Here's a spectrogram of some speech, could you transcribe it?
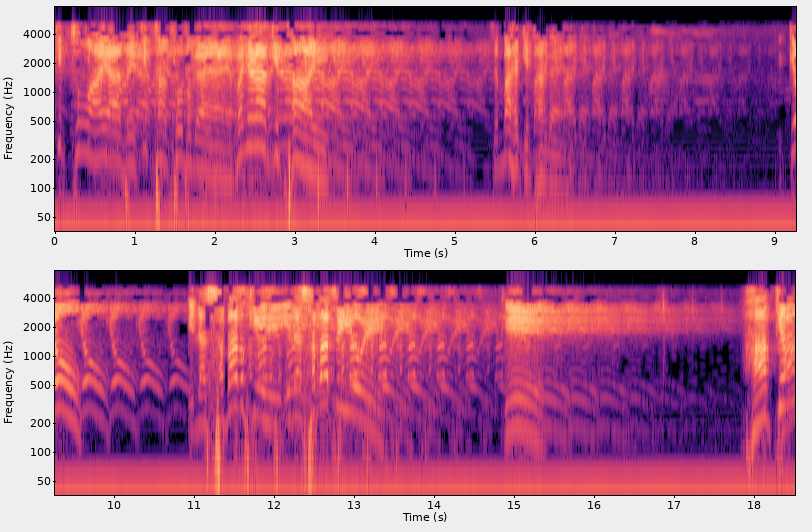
کتوں آیا تھے کتھا کھب گئے ہیں؟ بننا کتھا آئی؟ بہ کتھا گئے کیوں؟ یہ سبب کے یہ سبب بھی ہوئے۔ کہ حاکم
